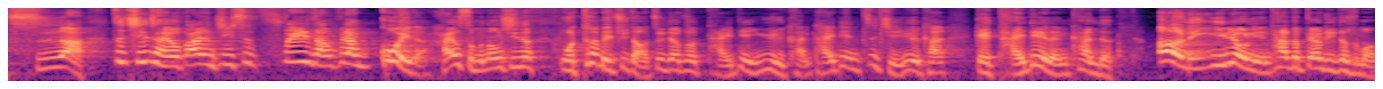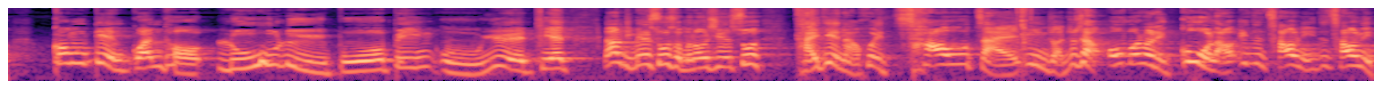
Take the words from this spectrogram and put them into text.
吃啊！这轻柴油发电机是非常非常贵的。还有什么东西呢？我特别去找，这叫做台电月刊，台电自己的月刊给台电人看的。二零一六年，它的标题叫什么？供电关头，如履薄冰，五月天。然后里面说什么东西？说台电啊会超载运转，就像 overload 你过劳，一直超你，一直超你。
